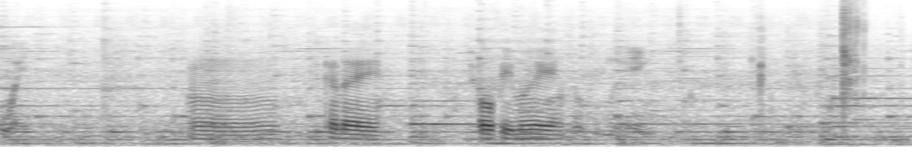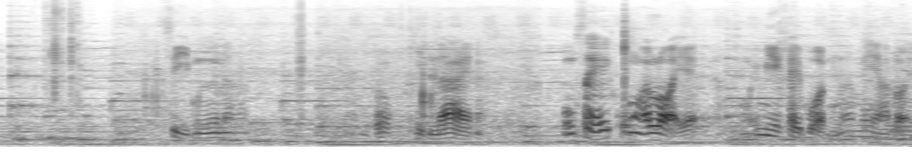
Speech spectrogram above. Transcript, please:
ป่วยอืมก็เลยโชว์ฝีมือเอง ลงมือเอง สี่มื้อนะครับ ก็กินได้นะสงสัยคงอร่อยอะ ไม่มีใครบ่นนะไม่อร่อย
